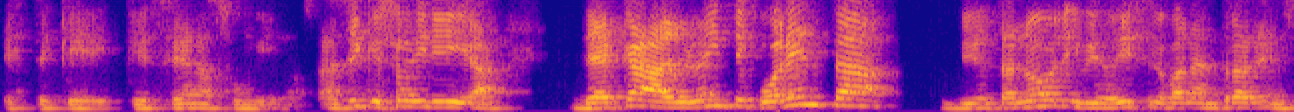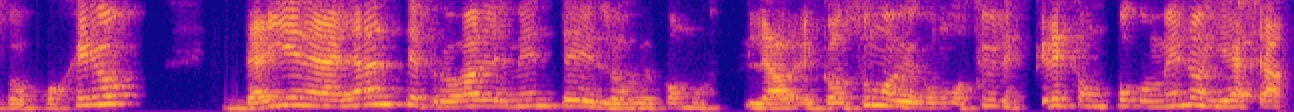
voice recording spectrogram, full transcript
este, que, sean asumidos. Así que yo diría, de acá al 2040, bioetanol y biodiesel van a entrar en su apogeo. De ahí en adelante, probablemente el consumo de biocombustibles crezca un poco menos y haya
